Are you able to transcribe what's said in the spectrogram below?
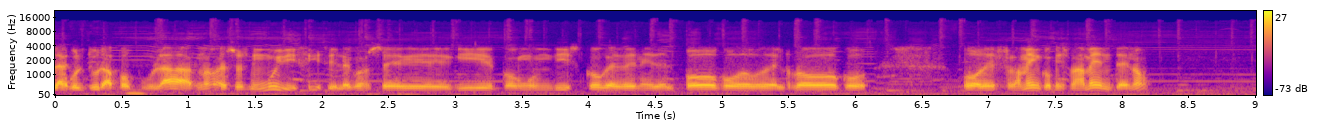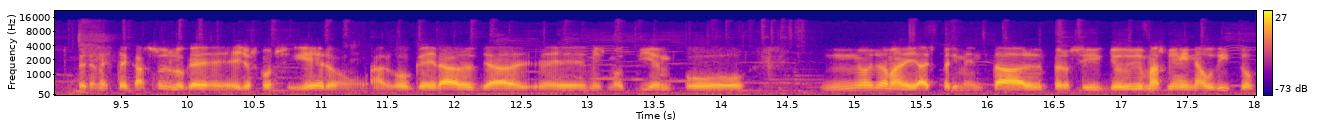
la cultura popular, ¿no? Eso es muy difícil de conseguir con un disco que viene del pop o del rock o, del flamenco mismamente, ¿no? Pero en este caso es lo que ellos consiguieron, algo que era ya al eh, mismo tiempo, no llamaría experimental, pero sí, yo diría más bien inaudito,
